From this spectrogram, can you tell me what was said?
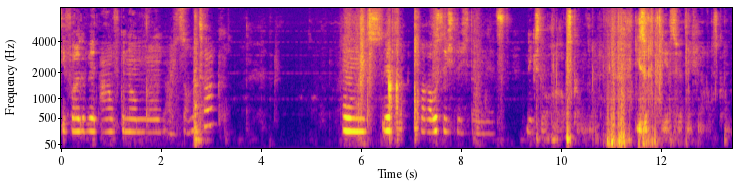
Die Folge wird aufgenommen am Sonntag und wird voraussichtlich dann jetzt nächste Woche rauskommen. Diese jetzt wird nicht mehr rauskommen.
